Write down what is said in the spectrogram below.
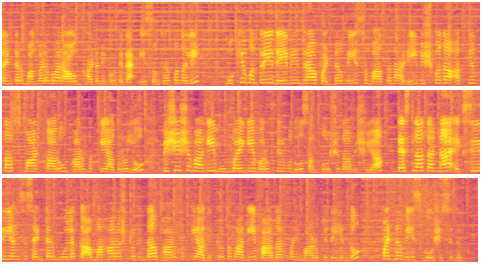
ಸೆಂಟರ್ ಮಂಗಳವಾರ ಉದ್ಘಾಟನೆಗೊಂಡಿದೆ. ಈ ಸಂದರ್ಭದಲ್ಲಿ ಮುಖ್ಯಮಂತ್ರಿ ದೇವೇಂದ್ರ ಫಡ್ನವೀಸ್ ಮಾತನಾಡಿ, ವಿಶ್ವದ ಅತ್ಯಂತ ಸ್ಮಾರ್ಟ್ ಕಾರು ಭಾರತಕ್ಕೆ ಅದರಲ್ಲೂ ವಿಶೇಷವಾಗಿ ಮುಂಬೈಗೆ ಬರುತ್ತಿರುವುದು ಸಂತೋಷದ ವಿಷಯ. ಟೆಸ್ಲಾ ತನ್ನ ಎಕ್ಸೀರಿಯನ್ಸ್ ಸೆಂಟರ್ ಮೂಲಕ ಮಹಾರಾಷ್ಟ್ರದಿಂದ ಭಾರತಕ್ಕೆ ಅಧಿಕೃತವಾಗಿ ಪಾದಾರ್ಪಣೆ ಮಾಡುತ್ತಿದೆ ಎಂದು ಫಡ್ನವೀಸ್ ಘೋಷಿಸಿದರು.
